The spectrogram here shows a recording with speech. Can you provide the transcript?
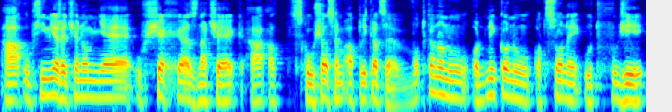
A upřímně řečeno mě u všech značek a, a zkoušel jsem aplikace od Canonu, od Nikonu, od Sony, od Fuji,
